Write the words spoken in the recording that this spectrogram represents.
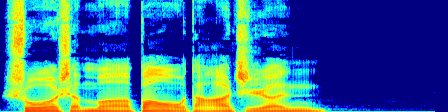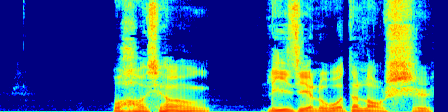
说什么报答之恩，我好像理解了我的老师。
